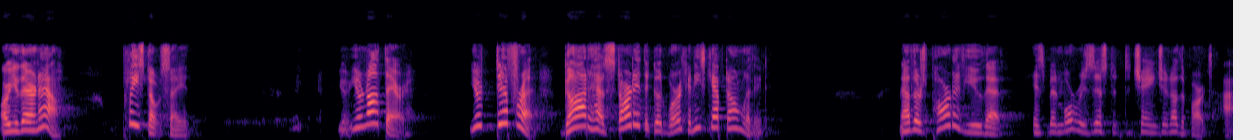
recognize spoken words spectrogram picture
Are you there now? Please don't say it. You're not there. You're different. God has started the good work and He's kept on with it. Now, there's part of you that has been more resistant to change than other parts. I,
